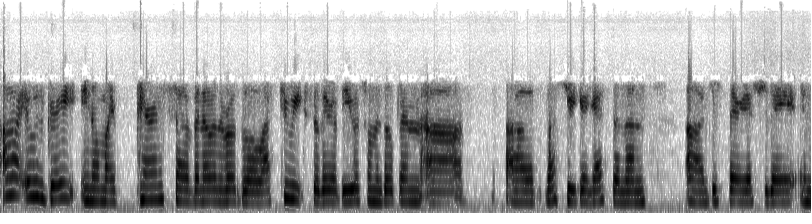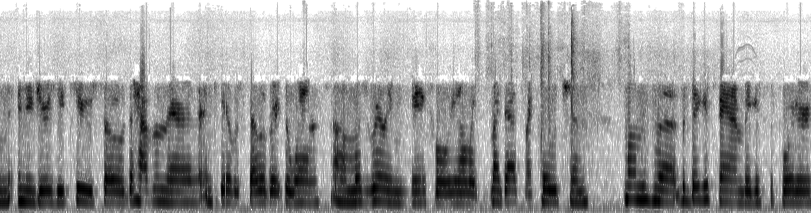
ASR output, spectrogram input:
Uh, it was great. You know, my parents have been out on the road the last two weeks, so they're at the U.S. Women's Open uh, uh, last week, I guess, and then uh, just there yesterday in, in New Jersey too. So to have them there and, and to be able to celebrate the win um, was really meaningful. You know, my, my dad's my coach and mom's the, the biggest fan, biggest supporter.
